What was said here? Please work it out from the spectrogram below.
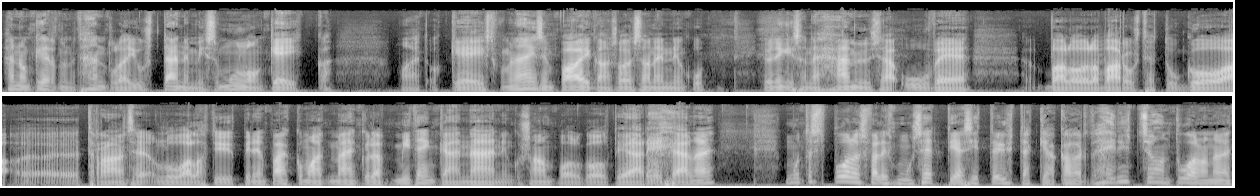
hän on kertonut, että hän tulee just tänne, missä mulla on keikka. Mä että okei, sitten kun mä näin sen paikan, se oli sellainen niin kuin, jotenkin sellainen hämysä UV, valoilla varustettu Goa äh, Transe luola tyyppinen paikka. Mä, mä en kyllä mitenkään näe niin kuin Jean-Paul Gaultieri täällä. Mutta sitten puolesvälissä mun setti ja sitten yhtäkkiä kaverit, hei nyt se on tuolla noin.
